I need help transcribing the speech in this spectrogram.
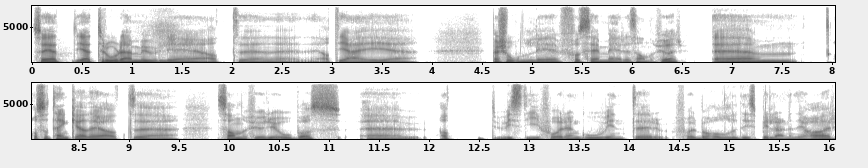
Så jeg, jeg tror det er mulig at, at jeg personlig får se mer Sandefjord. Eh, og så tenker jeg det at eh, Sandefjord i Obos eh, At hvis de får en god vinter, får beholde de spillerne de har,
